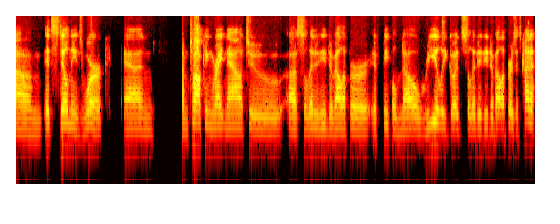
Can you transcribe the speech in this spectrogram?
Um, it still needs work, and I'm talking right now to a Solidity developer. If people know really good Solidity developers, it's kind of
